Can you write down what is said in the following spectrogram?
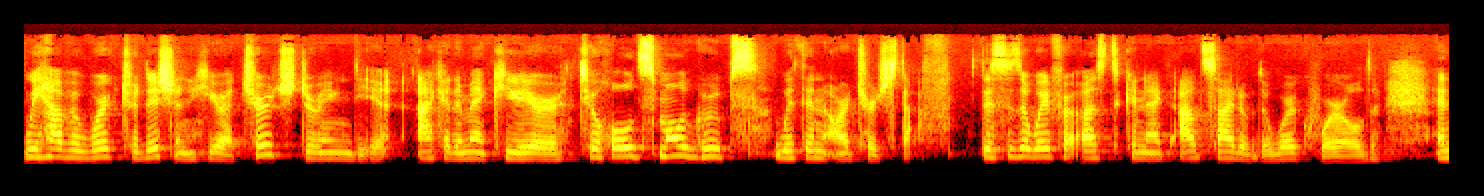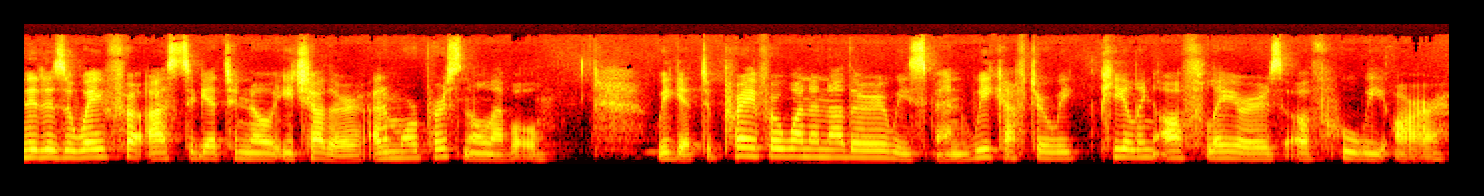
We have a work tradition here at church during the academic year to hold small groups within our church staff. This is a way for us to connect outside of the work world, and it is a way for us to get to know each other at a more personal level. We get to pray for one another. We spend week after week peeling off layers of who we are,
